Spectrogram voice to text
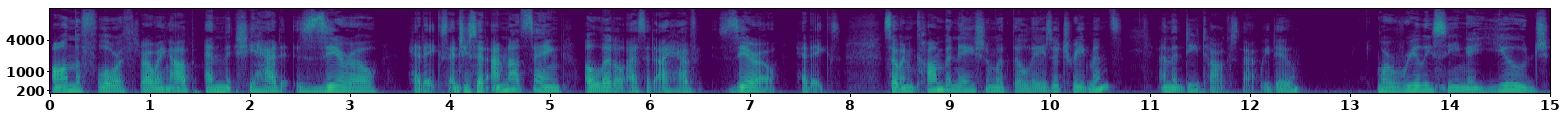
on the floor throwing up and she had zero headaches. And she said, I'm not saying a little. I said, I have zero headaches. So in combination with the laser treatments and the detox that we do, we're really seeing a huge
